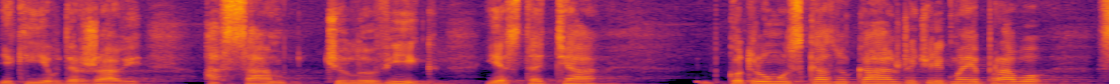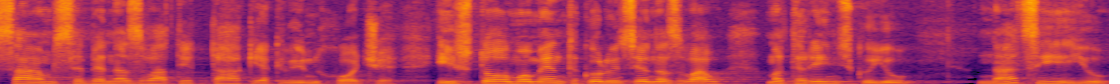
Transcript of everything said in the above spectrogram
які є в державі, а сам чоловік є стаття, котрому сказано, кожен чоловік має право сам себе назвати так, як він хоче. І з того моменту, коли він себе назвав материнською нацією,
